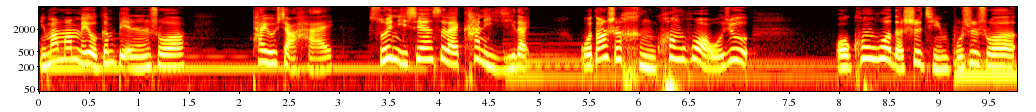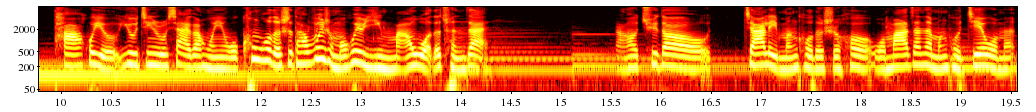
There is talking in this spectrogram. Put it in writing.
你妈妈没有跟别人说她有小孩，所以你现在是来看你姨的。”我当时很困惑，我就。我困惑的事情不是说他会有又进入下一段婚姻，我困惑的是他为什么会隐瞒我的存在。然后去到家里门口的时候，我妈站在门口接我们，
